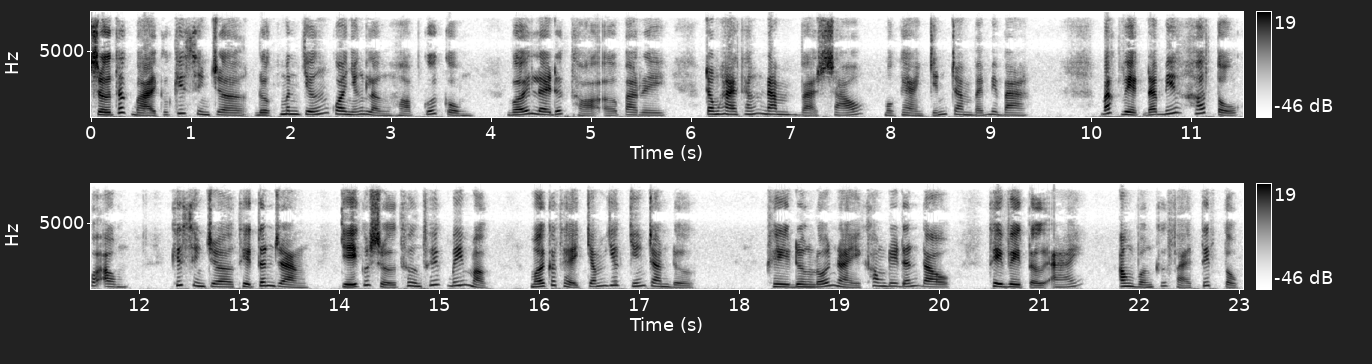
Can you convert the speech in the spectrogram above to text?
Sự thất bại của Kissinger được minh chứng qua những lần họp cuối cùng với Lê Đức Thọ ở Paris trong hai tháng 5 và 6 1973. Bắc Việt đã biết hết tủ của ông. Kissinger thì tin rằng chỉ có sự thương thuyết bí mật mới có thể chấm dứt chiến tranh được. Khi đường lối này không đi đến đâu, thì vì tự ái, ông vẫn cứ phải tiếp tục,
